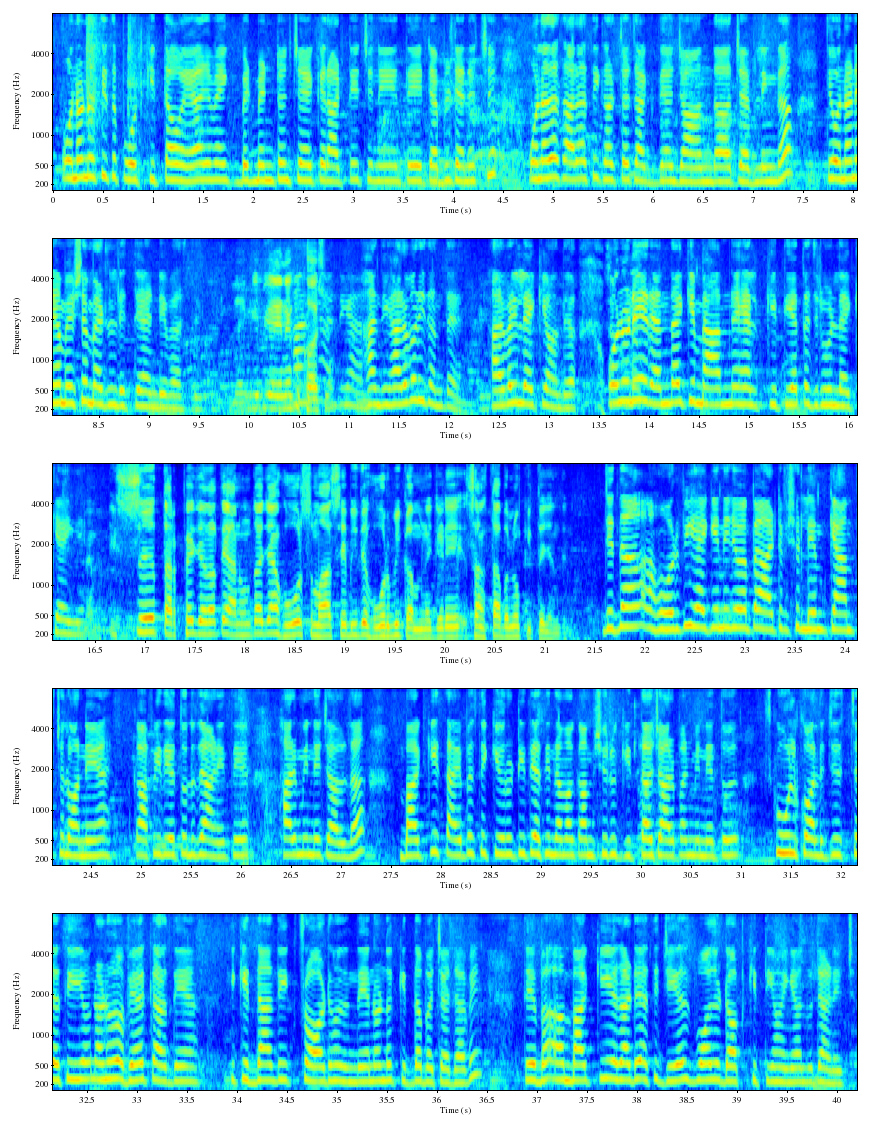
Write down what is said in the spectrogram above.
ਉਹਨਾਂ ਨੂੰ ਅਸੀਂ ਸਪੋਰਟ ਕੀਤਾ ਹੋਇਆ ਜਿਵੇਂ ਬੈਡਮਿੰਟਨ 'ਚ ਹੈ ਕਰਾਟੇ 'ਚ ਨੇ ਤੇ ਟੇਬਲ ਟੈਨਿਸ 'ਚ ਉਹਨਾਂ ਦਾ ਸਾਰਾ ਅਸੀਂ ਖਰਚਾ ਚੱਕਦੇ ਹਾਂ ਜਾਣ ਦਾ ਟਰੈਵਲਿੰਗ ਦਾ ਤੇ ਉਹਨਾਂ ਨੇ ਹਮੇਸ਼ਾ ਮੈਡਲ ਦਿੱਤੇ ਆ ਇੰਡੀਆ ਵਾਸਤੇ। ਲੈ ਕੇ ਵੀ ਆਏ ਨੇ ਕੋਈ ਖਾਸ? ਹਾਂਜੀ ਹਾਂ- ਹਾਂਜੀ ਹਰ ਵਾਰੀ ਦਿੰਦੇ ਆ ਹਰ ਵਾਰੀ ਲੈ ਕੇ ਆਉਂਦੇ ਆ। ਉਹਨਾਂ ਨੇ ਇਹ ਰਹਿੰਦਾ ਕਿ ਮੈਮ ਨੇ ਹੈਲਪ ਕੀਤੀ ਹੈ ਤਾਂ ਜ਼ਰੂਰ ਲੈ ਕੇ ਆਈਏ। ਇਸ ਤਰਫੇ ਜ਼ਿਆਦਾ ਧਿਆਨ ਹੁੰਦਾ ਜਾਂ ਹੋਰ ਸਮਾਜ ਸੇਵੀ ਦੇ ਹੋਰ ਵੀ ਕੰਮ ਨੇ ਜਿਹੜੇ ਸੰਸਥਾ ਵੱਲੋਂ ਕੀਤੇ ਜਾਂਦੇ ਨੇ? ਜਿੱਦਾਂ ਹੋਰ ਵੀ ਹੈਗੇ ਨੇ ਜਿਵੇਂ ਆਪਾਂ ਆਰਟੀਫੀਸ਼ੀਅਲ ਲਿੰਬ ਕੈਂਪ ਚਲਾਉਂਦੇ ਆ ਕਾਫੀ ਦੇਰ ਤੋਂ ਲੁਧਿਆਣੇ ਤੇ ਹਰ ਮਹੀਨੇ ਚੱਲਦਾ। ਬਾਕੀ ਸਾਈਬਰ ਸਿਕਿਉਰਿਟੀ ਤੇ ਅਸੀਂ ਨਵਾਂ ਕੰਮ ਸ਼ੁਰੂ ਕੀਤਾ 4-5 ਮਹੀਨੇ ਤੋਂ ਸਕੂਲ ਕਾਲਜਸ 'ਚ ਅਸੀਂ ਉਹਨਾਂ ਨੂੰ ਅਵੇਅਰ ਕਰਦੇ ਆ ਕਿ ਕਿੱਦਾਂ ਦੀ ਫਰਾਡ ਹੋ ਜਾਂਦੇ ਉਹਨਾਂ ਨੂੰ ਕਿੱਦਾਂ ਬਚਾ ਜਾਵੇ। ਤੇ ਬਾਕੀ ਸਾਡੇ ਅਸੀਂ ਜੇਲ੍ਹ ਬਹੁਤ ਅਡਾਪਟ ਕੀਤੀਆਂ ਹੋਈਆਂ ਲੁਧਿਆਣੇ 'ਚ।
